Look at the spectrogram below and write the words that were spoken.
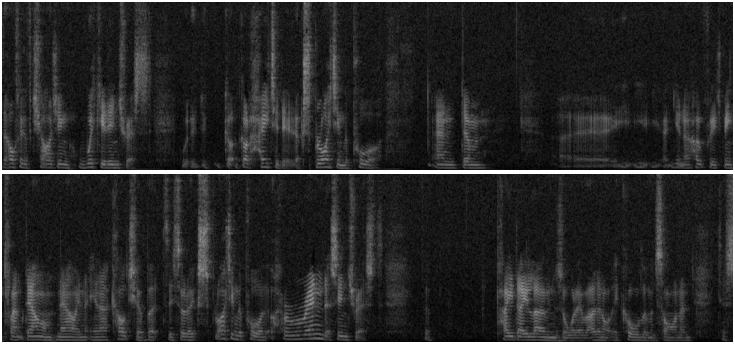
the whole thing of charging wicked interest. God, hated it, exploiting the poor, and. Um, you know, hopefully it's been clamped down on now in, in our culture, but the sort of exploiting the poor, the horrendous interest, the payday loans or whatever, I don't know what they call them and so on, and just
